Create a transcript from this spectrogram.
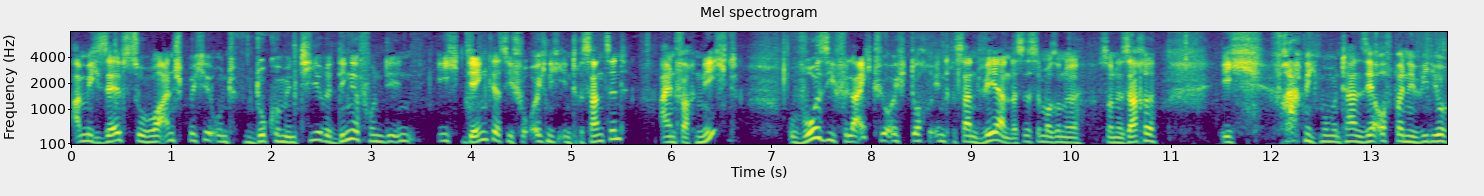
an mich selbst zu hohe Ansprüche und dokumentiere Dinge, von denen ich denke, dass sie für euch nicht interessant sind, einfach nicht, obwohl sie vielleicht für euch doch interessant wären. Das ist immer so eine, so eine Sache. Ich frage mich momentan sehr oft bei einem Video,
